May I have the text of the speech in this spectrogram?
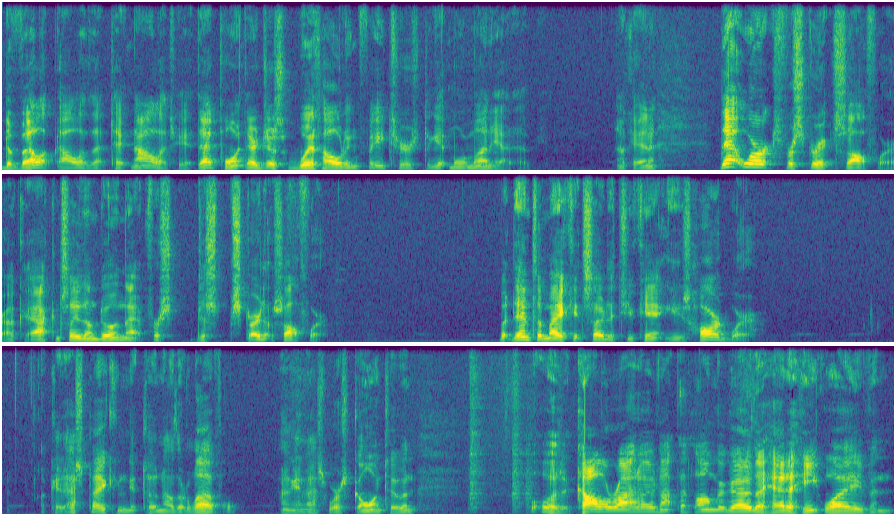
developed all of that technology. At that point, they're just withholding features to get more money out of you. Okay, and that works for strict software. Okay, I can see them doing that for just straight up software. But then to make it so that you can't use hardware, Okay, that's taking it to another level. Again, that's where it's going to. And what was it, Colorado, not that long ago, they had a heat wave and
